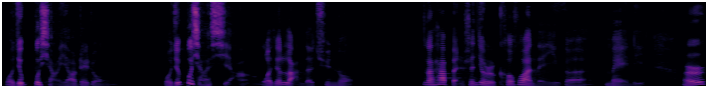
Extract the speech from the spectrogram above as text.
我就不想要这种，我就不想想，我就懒得去弄。那它本身就是科幻的一个魅力。而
